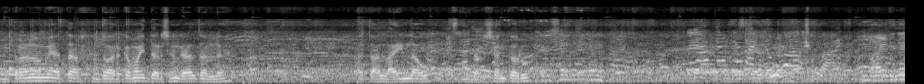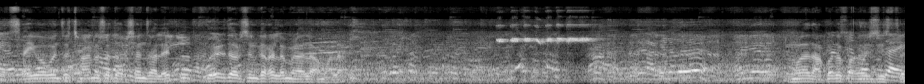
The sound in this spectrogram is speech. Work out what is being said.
मित्रांनो मी आता द्वारकामाई दर्शन करायला चाललो आहे आता लाईन लावू दर्शन करू. साईबाबांचं छान असं दर्शन झालं आहे खूप वेळ दर्शन करायला मिळालं आम्हाला. मला दाखवतो कॉलेज दिसतं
